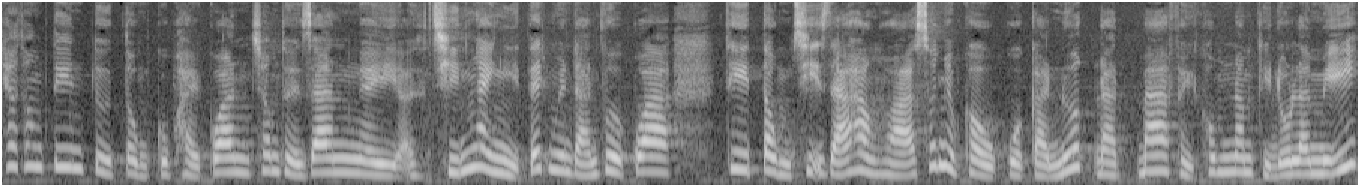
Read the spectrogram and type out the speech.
Theo thông tin từ Tổng cục Hải quan, trong thời gian ngày ờ, 9 ngày nghỉ Tết Nguyên đán vừa qua, thì tổng trị giá hàng hóa xuất nhập khẩu của cả nước đạt 3,05 tỷ đô la Mỹ.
